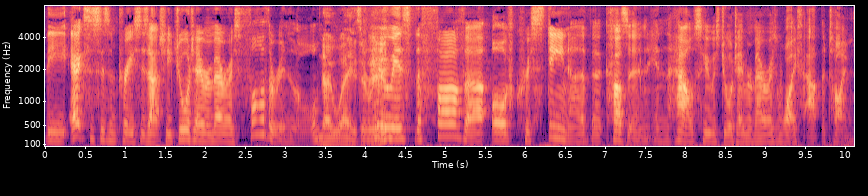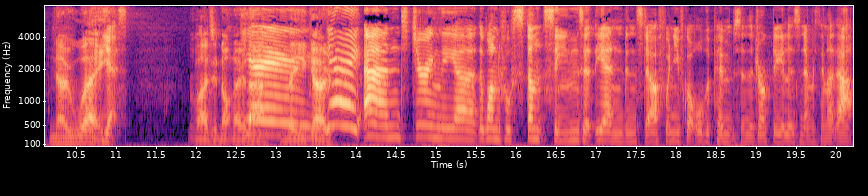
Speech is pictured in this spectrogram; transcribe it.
The exorcism priest is actually George A. Romero's father-in-law. No way, is it really? Who is the father of Christina, the cousin in the house, who was George A. Romero's wife at the time? no way. Yes. Well, I did not know that. There you go. Yay! And during the uh, the wonderful stunt scenes at the end and stuff, when you've got all the pimps and the drug dealers and everything like that,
